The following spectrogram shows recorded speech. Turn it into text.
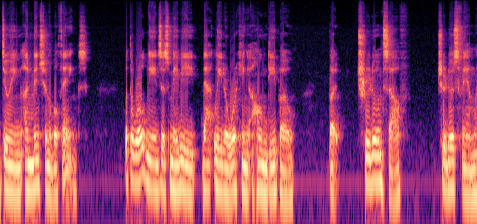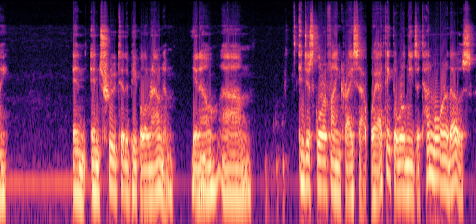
doing unmentionable things. What the world needs is maybe that leader working at Home Depot, but true to himself, true to his family, and and true to the people around him. You know, um, and just glorifying Christ that way. I think the world needs a ton more of those,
